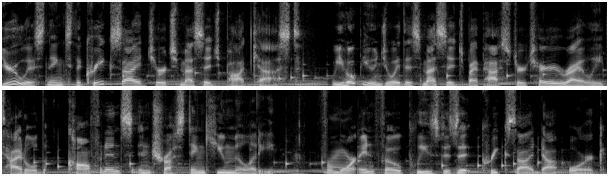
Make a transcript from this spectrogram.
You're listening to the Creekside Church Message Podcast. We hope you enjoy this message by Pastor Terry Riley titled Confidence in Trusting Humility. For more info, please visit creekside.org.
